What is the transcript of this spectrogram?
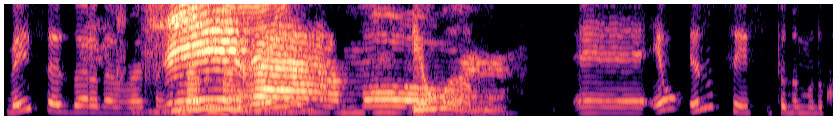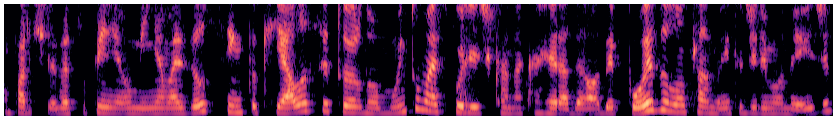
vencedora da de Diva, amor! Eu amo. é, eu, eu não sei se todo mundo compartilha dessa opinião minha, mas eu sinto que ela se tornou muito mais política na carreira dela depois do lançamento de Lemonade.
